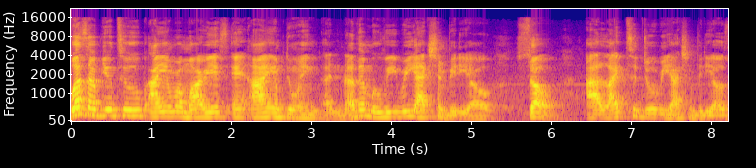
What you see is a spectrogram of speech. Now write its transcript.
What's up YouTube? I am Romarius and I am doing another movie reaction video. So, I like to do reaction videos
